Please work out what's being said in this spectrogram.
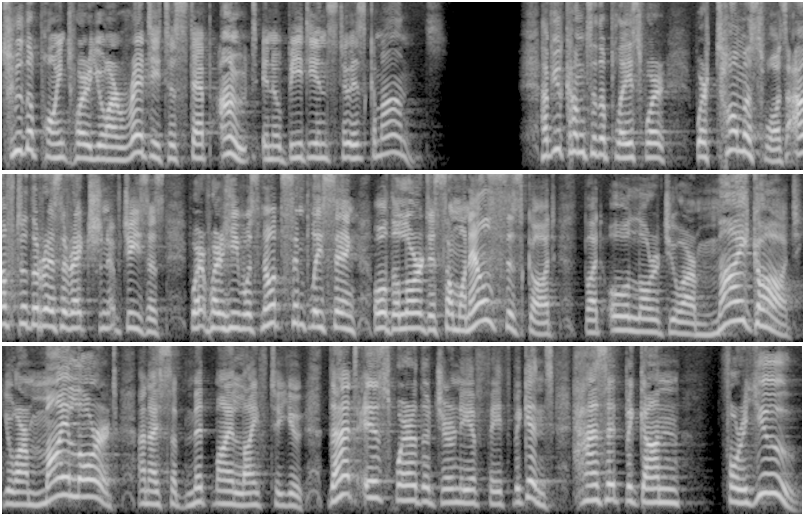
to the point where you are ready to step out in obedience to his commands? Have you come to the place where, where Thomas was after the resurrection of Jesus, where, where he was not simply saying, Oh, the Lord is someone else's God, but, Oh, Lord, you are my God, you are my Lord, and I submit my life to you? That is where the journey of faith begins. Has it begun for you?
